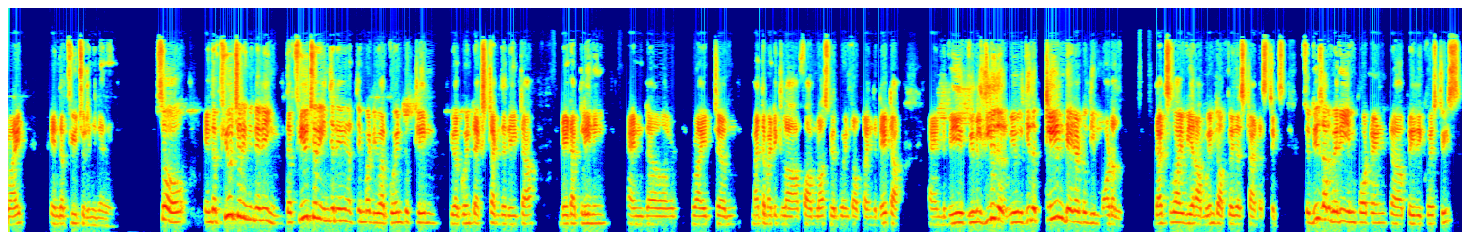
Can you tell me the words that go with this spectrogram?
right in the feature engineering so in the feature engineering the feature engineering nothing but you are going to clean you are going to extract the data data cleaning and uh, write um, mathematical formulas we are going to apply in the data. And we, we will give the we will give the clean data to the model. That's why we are going to apply the statistics. So these are very important uh, prerequisites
